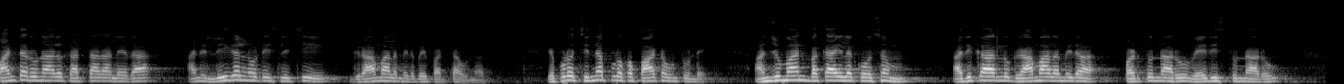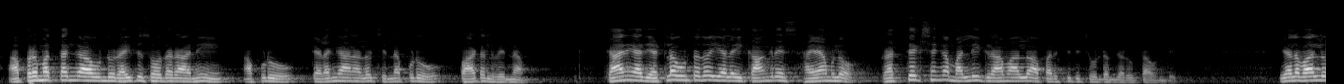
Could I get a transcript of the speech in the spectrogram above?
పంట రుణాలు కడతారా లేదా అని లీగల్ నోటీసులు ఇచ్చి గ్రామాల మీద పోయి పడతా ఉన్నారు. ఎప్పుడో చిన్నప్పుడు ఒక పాట ఉంటుండే అంజుమాన్ బకాయిల కోసం అధికారులు గ్రామాల మీద పడుతున్నారు వేధిస్తున్నారు అప్రమత్తంగా ఉండు రైతు సోదరా అని అప్పుడు తెలంగాణలో చిన్నప్పుడు పాటలు విన్నాం. కానీ అది ఎట్లా ఉంటుందో ఇలా ఈ కాంగ్రెస్ హయాంలో ప్రత్యక్షంగా మళ్ళీ గ్రామాల్లో ఆ పరిస్థితి చూడడం జరుగుతూ ఉంది. ఇలా వాళ్ళు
